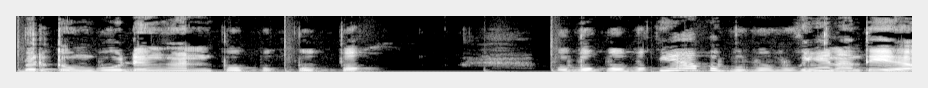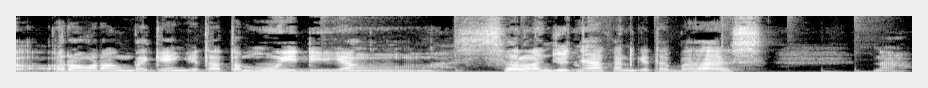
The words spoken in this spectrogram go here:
Bertumbuh dengan pupuk-pupuk. Pupuk-pupuknya apa? Pupuk-pupuknya nanti ya orang-orang baik yang kita temui di yang selanjutnya akan kita bahas. Nah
